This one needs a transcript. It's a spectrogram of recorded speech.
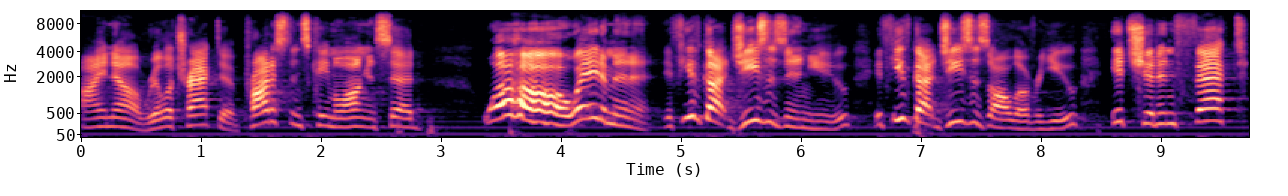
I know, real attractive. Protestants came along and said, Whoa, wait a minute. If you've got Jesus in you, if you've got Jesus all over you, it should infect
